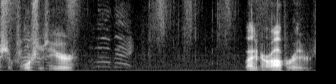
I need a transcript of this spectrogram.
Special Forces here. Wagner operators.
